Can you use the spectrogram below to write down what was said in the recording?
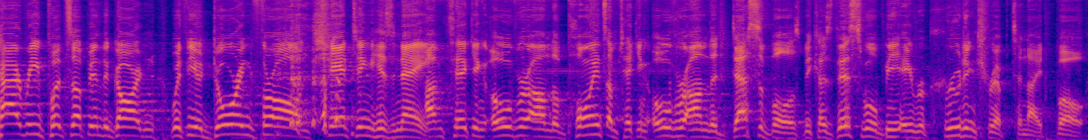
Kyrie puts up in the garden with the adoring throng chanting his name. I'm taking over on the points. I'm taking over on the decibels because this will be a recruiting trip tonight, Bo.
